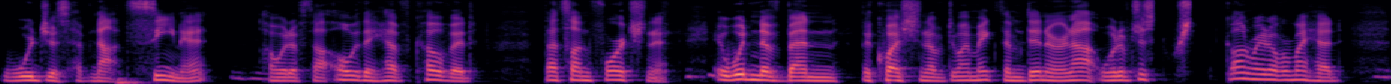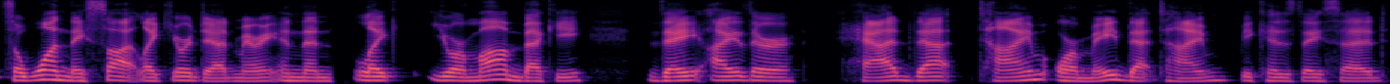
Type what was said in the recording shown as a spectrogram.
would just have not seen it. Mm-hmm. I would have thought, oh, they have COVID. That's unfortunate. it wouldn't have been the question of, do I make them dinner or not? Would have just whoosh, gone right over my head. Mm-hmm. So, one, they saw it like your dad, Mary, and then like your mom, Becky, they either had that time or made that time because they said,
